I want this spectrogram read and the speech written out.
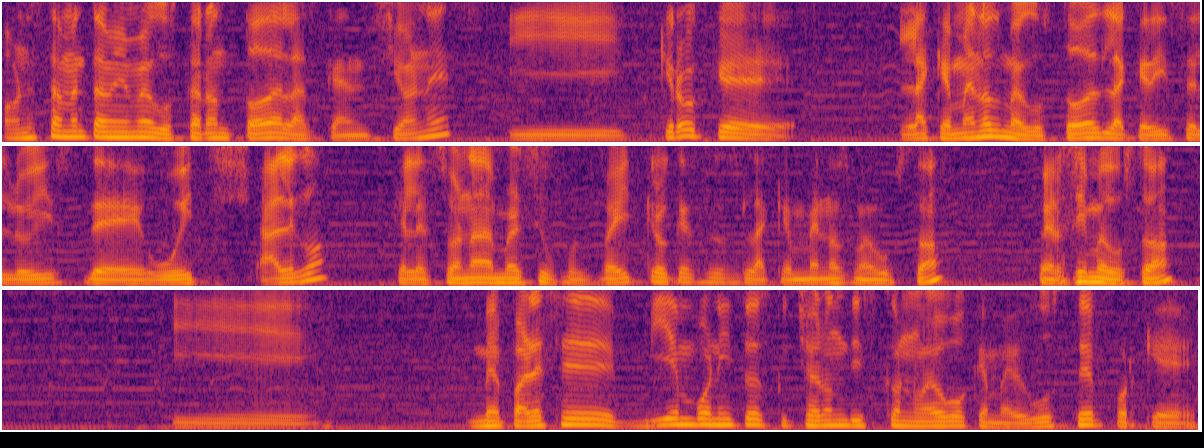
Honestamente a mí me gustaron todas las canciones y creo que la que menos me gustó es la que dice Luis de Witch algo, que le suena a Merciful Fate, creo que esa es la que menos me gustó, pero sí me gustó. Y me parece bien bonito escuchar un disco nuevo que me guste porque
